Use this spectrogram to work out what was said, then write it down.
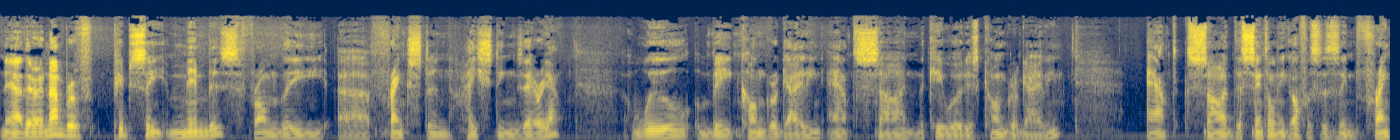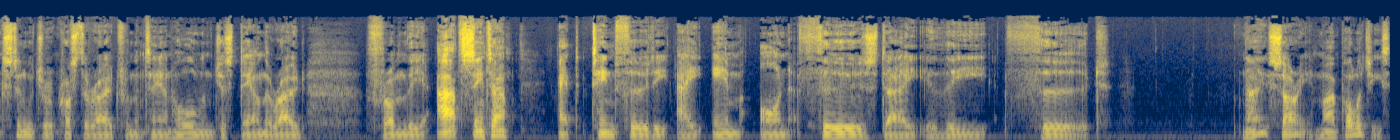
Now, there are a number of PIBCI members from the uh, Frankston Hastings area will be congregating outside, the key word is congregating, outside the Centrelink offices in Frankston, which are across the road from the town hall and just down the road from the Arts Centre at 10:30 a.m. on Thursday the 3rd. No, sorry, my apologies.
